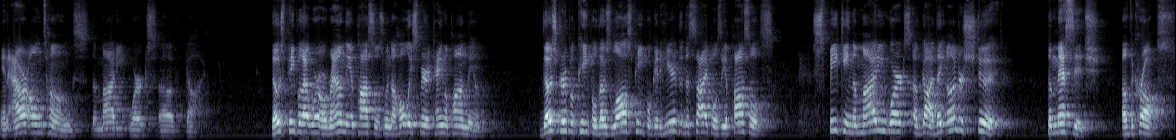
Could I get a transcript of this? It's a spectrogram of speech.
in our own tongues the mighty works of God. Those people that were around the apostles when the Holy Spirit came upon them, those group of people, those lost people, could hear the disciples, the apostles, speaking the mighty works of God. They understood the message of the cross.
